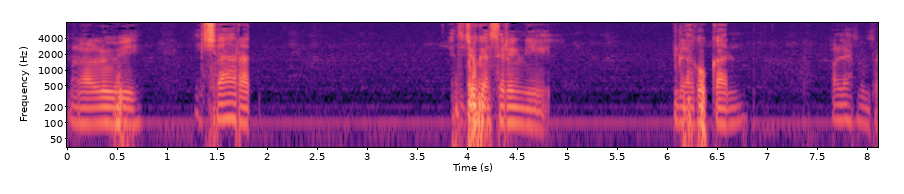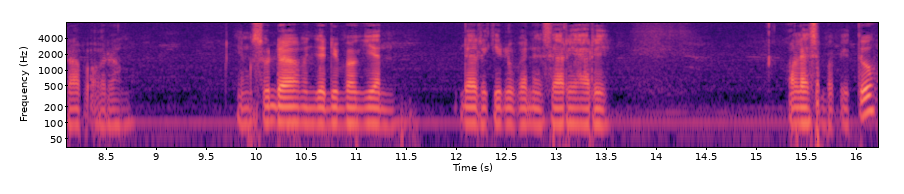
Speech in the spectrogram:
melalui isyarat, juga sering di, dilakukan oleh beberapa orang yang sudah menjadi bagian dari kehidupannya sehari-hari. Oleh sebab itu,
